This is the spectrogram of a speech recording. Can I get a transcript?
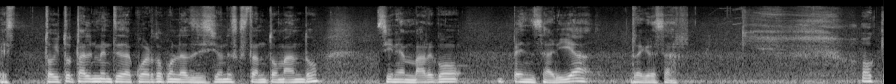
Estoy totalmente de acuerdo con las decisiones que están tomando. Sin embargo, pensaría regresar. Ok.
